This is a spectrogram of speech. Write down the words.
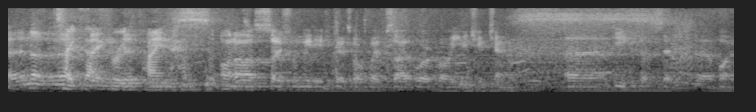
Uh, another, another Take that thing through the paint. on our social media, if you go to our website or our YouTube channel, uh, you can just set uh, by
